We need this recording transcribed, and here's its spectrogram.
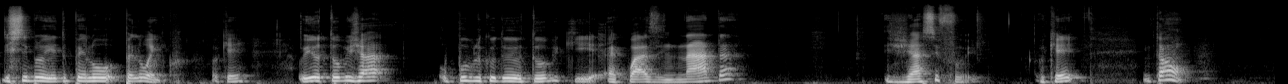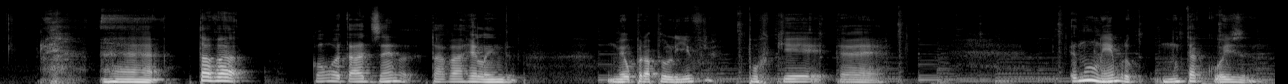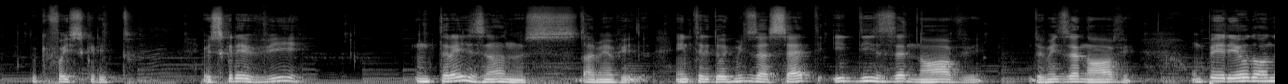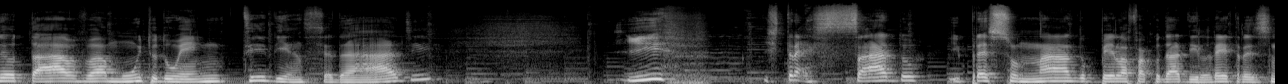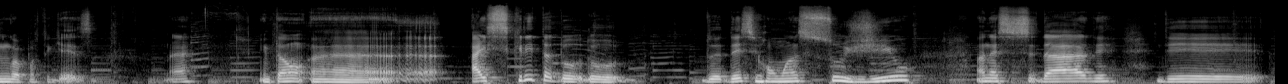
distribuído pelo, pelo Enco, ok? O YouTube já o público do YouTube, que é quase nada, já se foi, ok? Então, é, tava, como eu estava dizendo, estava relendo o meu próprio livro, porque é, eu não lembro muita coisa do que foi escrito. Eu escrevi em três anos da minha vida entre 2017 e 2019. 2019. Um período onde eu estava muito doente de ansiedade e estressado e pressionado pela Faculdade de Letras Língua Portuguesa. Né? Então, uh, a escrita do, do, do, desse romance surgiu a necessidade de,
